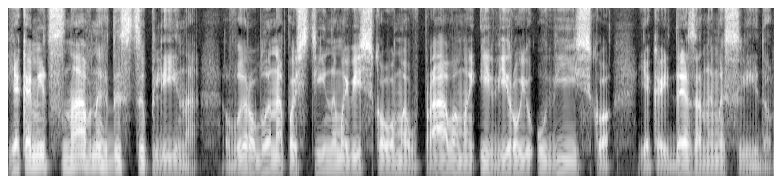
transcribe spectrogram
яка міцна в них дисципліна, вироблена постійними військовими вправами і вірою у військо, яке йде за ними слідом.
